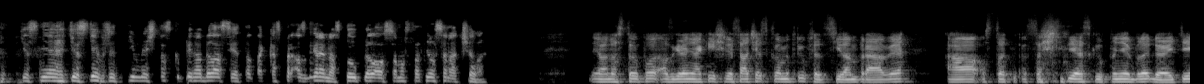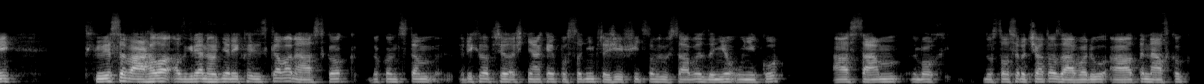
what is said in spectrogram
těsně, těsně předtím, než ta skupina byla světa, tak Kasper Asgren nastoupil a osamostatnil se na čele. Jo, nastoupil Asgren nějaký 66 km před cílem právě a ostatní, ostatní té skupině byly dojeti. Chvíli se váhalo, Asgren hodně rychle získával náskok, dokonce tam rychle přijel ještě nějaké poslední přeživší, co tam zůstával z denního úniku a sám, nebo dostal se do toho závodu a ten náskok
